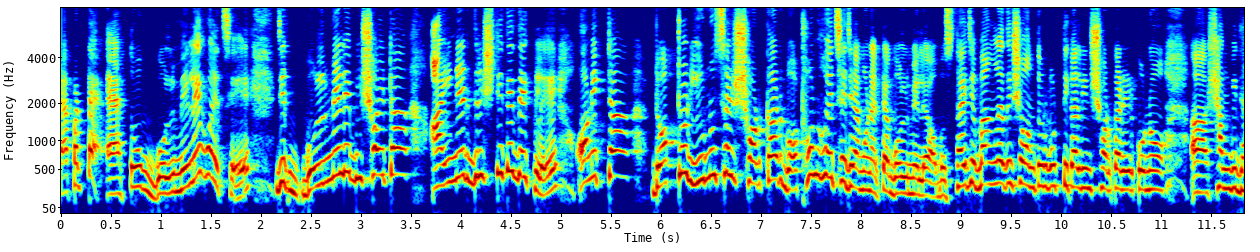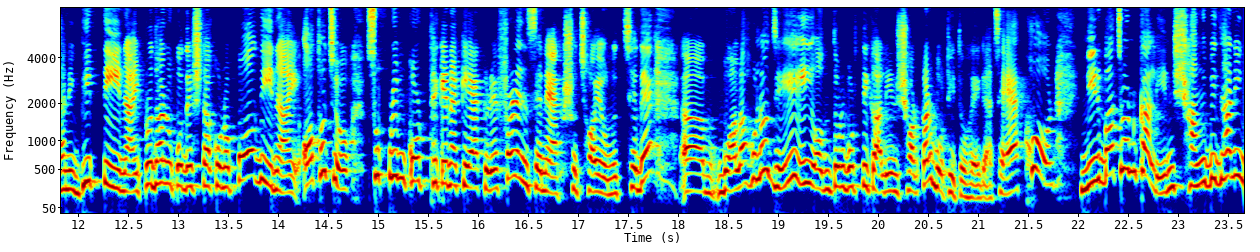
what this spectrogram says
ব্যাপারটা এত গোলমেলে হয়েছে যে গোলমেলে বিষয়টা আইনের দৃষ্টিতে দেখলে অনেকটা ডক্টর ইউনুসের সরকার গঠন হয়েছে যেমন একটা গোলমেলে অবস্থায় যে বাংলাদেশে অন্তর্বর্তীকালীন সরকারের কোনো সাংবিধানিক ভিত্তি নাই, প্রধান উপদেষ্টা কোনো পদই নাই। অথচ সুপ্রিম কোর্ট থেকে নাকি এক রেফারেন্স এনে একশো ছয় অনুচ্ছেদে বলা হলো যে এই অন্তর্বর্তীকালীন সরকার গঠিত হয়ে গেছে। এখন নির্বাচনকালীন সাংবিধানিক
